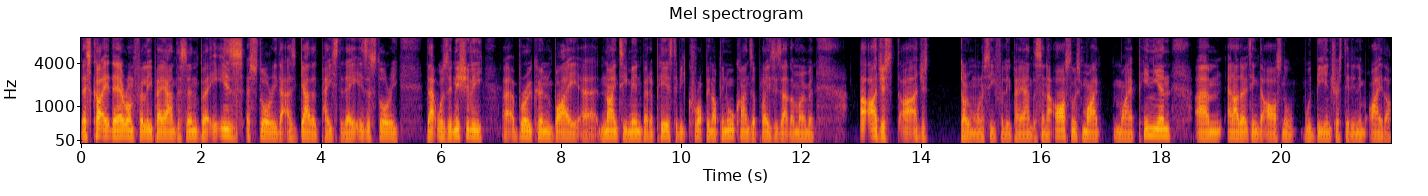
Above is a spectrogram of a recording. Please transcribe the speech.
let's cut it there on Felipe Anderson. But it is a story that has gathered pace today. It is a story that was initially uh, broken by uh, 90 Min, but appears to be cropping up in all kinds of places at the moment. I, I just, I just don't want to see Felipe Anderson at Arsenal. It's my my opinion, um, and I don't think that Arsenal would be interested in him either.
